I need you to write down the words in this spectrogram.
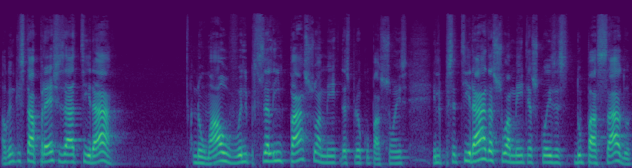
Alguém que está prestes a atirar num alvo, ele precisa limpar sua mente das preocupações, ele precisa tirar da sua mente as coisas do passado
